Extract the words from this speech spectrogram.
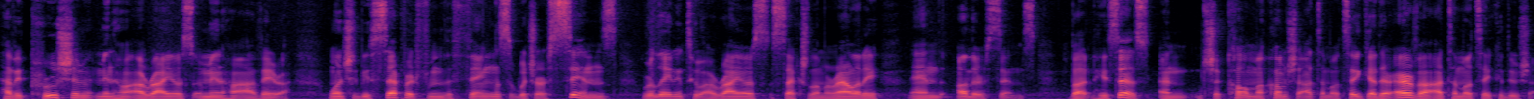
have a prushim min ha'arayos umin ha'avera one should be separate from the things which are sins relating to arayos, sexual immorality, and other sins. But he says, and shekol makom sha'atamotze geder erva atamotze kedusha.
